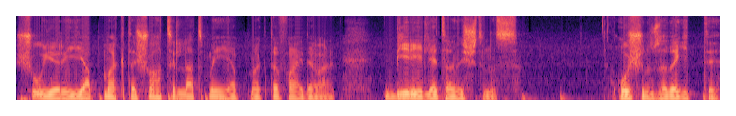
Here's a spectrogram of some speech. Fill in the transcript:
Şu uyarıyı yapmakta, şu hatırlatmayı yapmakta fayda var. Biriyle tanıştınız. Hoşunuza da gitti.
